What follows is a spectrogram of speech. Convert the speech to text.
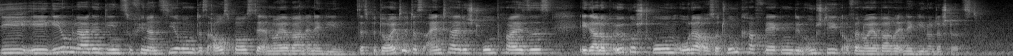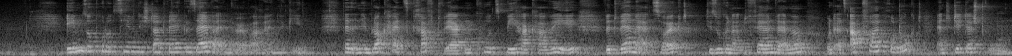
Die EEG-Umlage dient zur Finanzierung des Ausbaus der erneuerbaren Energien. Das bedeutet, dass ein Teil des Strompreises, egal ob Ökostrom oder aus Atomkraftwerken, den Umstieg auf erneuerbare Energien unterstützt. Ebenso produzieren die Stadtwerke selber erneuerbare Energien. Denn in den Blockheizkraftwerken, kurz BHKW, wird Wärme erzeugt, die sogenannte Fernwärme, und als Abfallprodukt entsteht der Strom.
